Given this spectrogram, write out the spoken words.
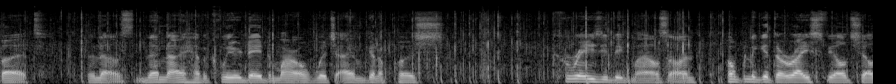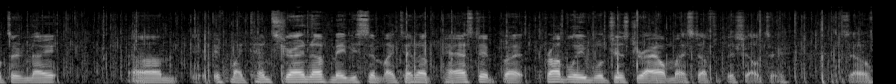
but who knows. Then I have a clear day tomorrow, which I'm going to push crazy big miles on. Hoping to get to rice field shelter tonight. Um, if my tent's dry enough, maybe set my tent up past it, but probably will just dry out my stuff at the shelter. So,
